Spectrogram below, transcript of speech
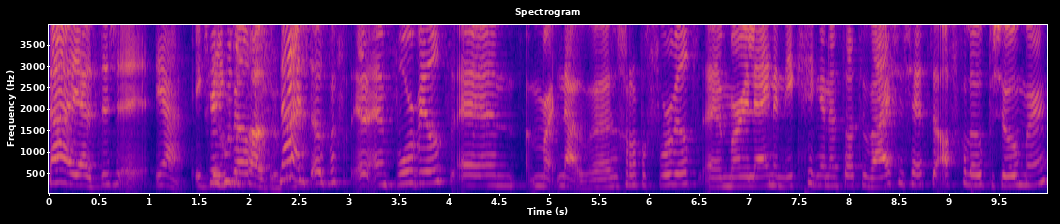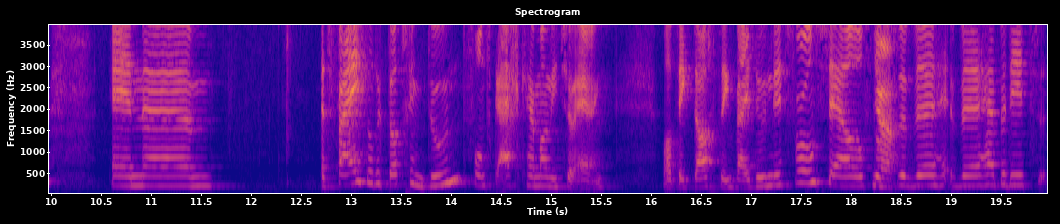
Nou ja, het is, eh, ja, ik geen denk wel. fout nou, het is ook eh, een voorbeeld. ehm, maar, nou, eh, grappig voorbeeld. Marjolein en ik gingen een tatoeage zetten afgelopen zomer. En ehm, het feit dat ik dat ging doen, vond ik eigenlijk helemaal niet zo erg. Want ik dacht, wij doen dit voor onszelf. Ja. we, we hebben dit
